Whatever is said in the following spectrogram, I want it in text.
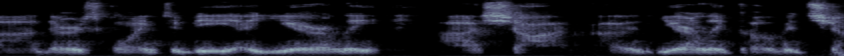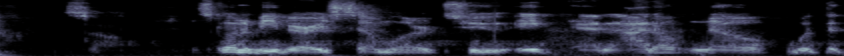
uh, there's going to be a yearly uh, shot, a yearly COVID shot. So it's going to be very similar to it, and I don't know what the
